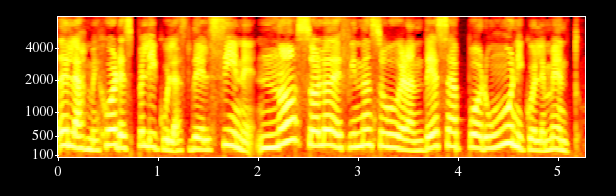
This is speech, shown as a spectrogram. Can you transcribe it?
de las mejores películas del cine no solo defienden su grandeza por un único elemento,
